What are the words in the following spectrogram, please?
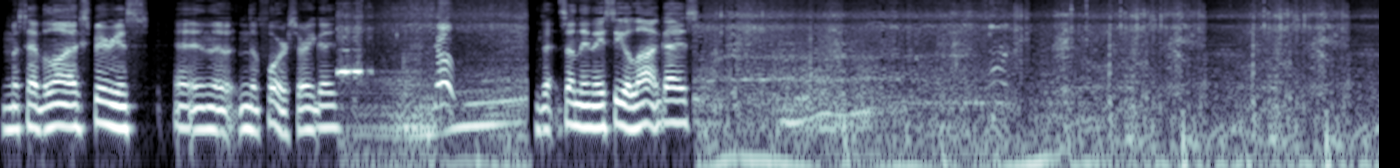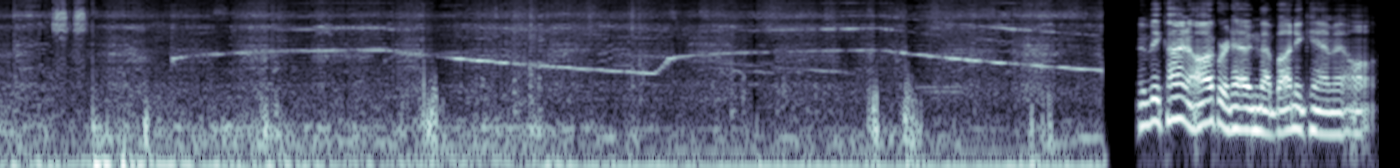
You must have a lot of experience in the in the force, right, guys? Go. Is that something they see a lot, guys? It'd be kind of awkward having that body cam at all,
